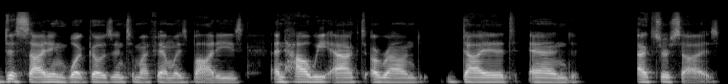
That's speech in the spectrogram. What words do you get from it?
deciding what goes into my family's bodies and how we act around diet and exercise.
